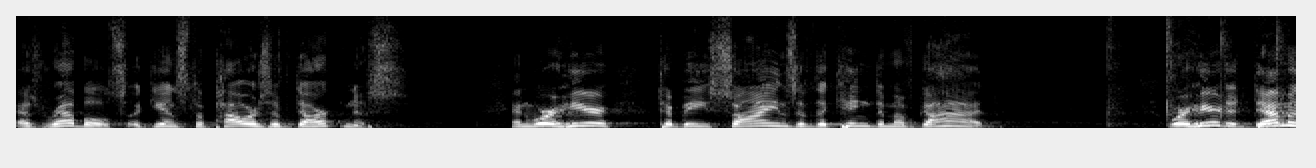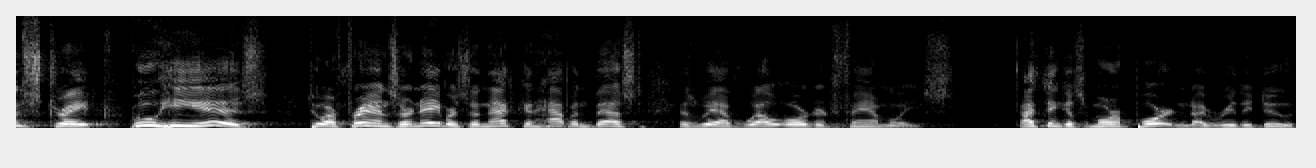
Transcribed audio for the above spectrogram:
as rebels against the powers of darkness. And we're here to be signs of the kingdom of God. We're here to demonstrate who He is to our friends, our neighbors, and that can happen best as we have well ordered families. I think it's more important, I really do,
